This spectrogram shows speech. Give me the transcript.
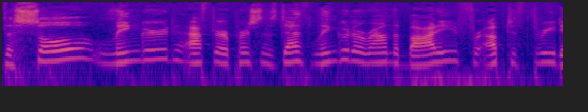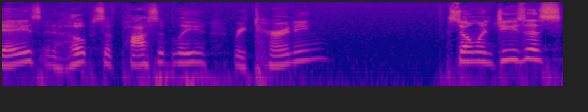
the soul lingered after a person's death, lingered around the body for up to three days in hopes of possibly returning. So when Jesus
